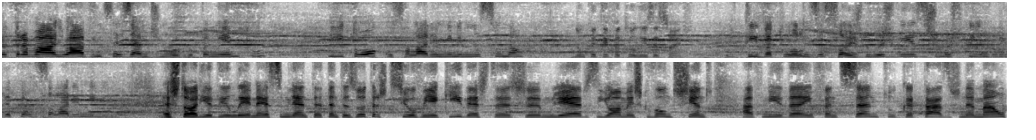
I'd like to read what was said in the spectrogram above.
Eu trabalho há 26 anos no agrupamento e estou com o salário mínimo nacional. Nunca teve atualizações? Tive atualizações duas vezes, mas fui engolida pelo salário mínimo. A história de Helena é semelhante a tantas outras que se ouvem aqui, destas eh, mulheres e homens que vão descendo a Avenida Infante Santo, cartazes na mão,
